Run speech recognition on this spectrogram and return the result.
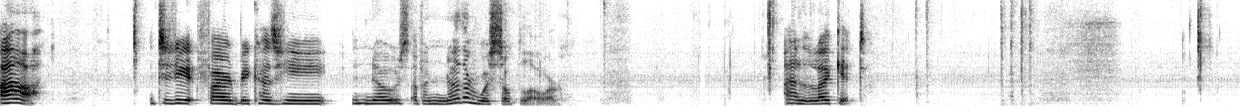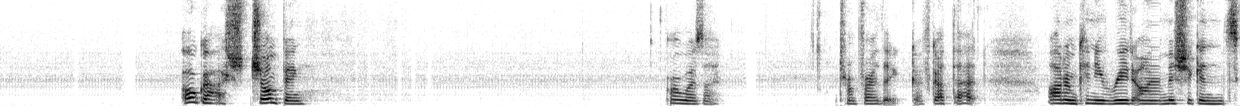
Ah, did he get fired because he knows of another whistleblower? I like it. Oh gosh, jumping. Or was I? Trump Friday. I've got that. Autumn, can you read on Michigan's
